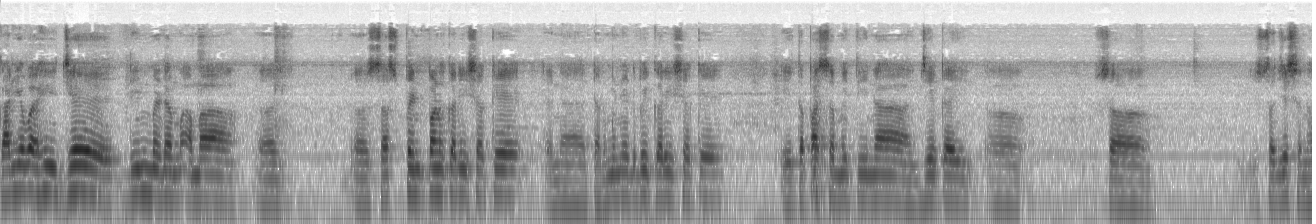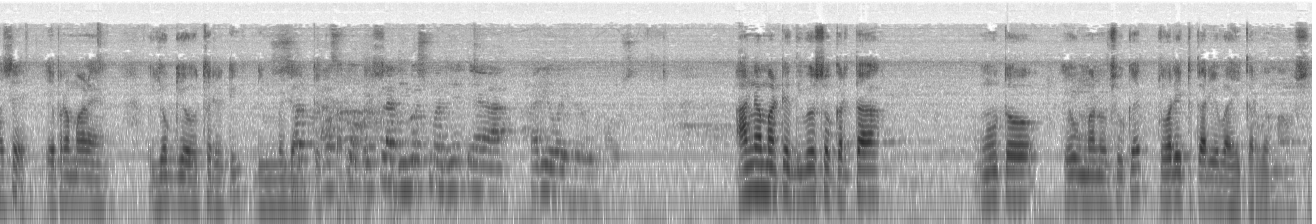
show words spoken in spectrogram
કાર્યવાહી જે ડીન મેડમ આમાં સસ્પેન્ડ પણ કરી શકે અને ટર્મિનેટ બી કરી શકે. એ તપાસ સમિતિના જે કંઈ સજેશન હશે એ પ્રમાણે યોગ્ય ઓથોરિટી ડીન મેડમ કેટલા દિવસમાં છે કાર્યવાહી કરવામાં આવશે? આના માટે દિવસો કરતાં હું તો એવું માનું છું કે ત્વરિત કાર્યવાહી કરવામાં આવશે.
